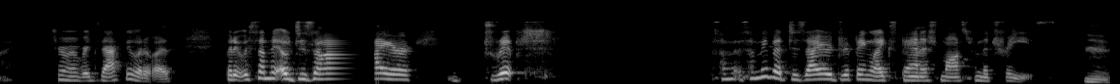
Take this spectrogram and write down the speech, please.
I don't remember exactly what it was, but it was something, oh, desire dripped, something, something about desire dripping like Spanish moss from the trees. Mm.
